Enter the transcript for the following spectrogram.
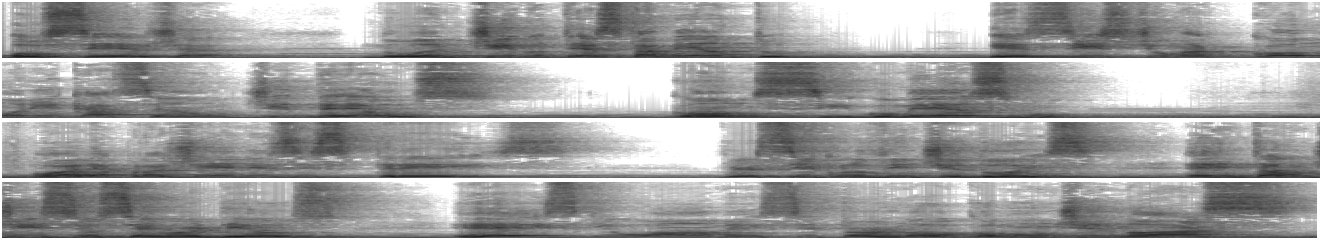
Ou seja, no Antigo Testamento, existe uma comunicação de Deus consigo mesmo. Olha para Gênesis 3, versículo 22. Então disse o Senhor Deus: Eis que o homem se tornou como um de nós,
